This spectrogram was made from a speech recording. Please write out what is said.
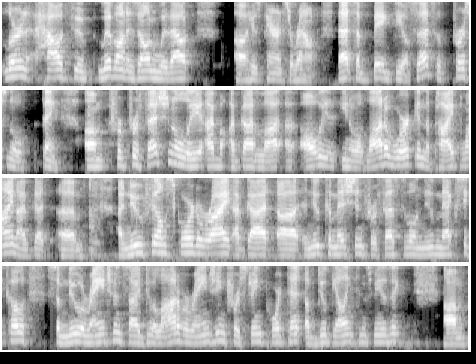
learn how to live on his own without uh, his parents around. That's a big deal. So that's a personal thing. Um, for professionally, I've, I've got a lot, uh, always, you know, a lot of work in the pipeline. I've got um, a new film score to write. I've got uh, a new commission for festival in New Mexico, some new arrangements. I do a lot of arranging for a string quartet of Duke Ellington's music. Um,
